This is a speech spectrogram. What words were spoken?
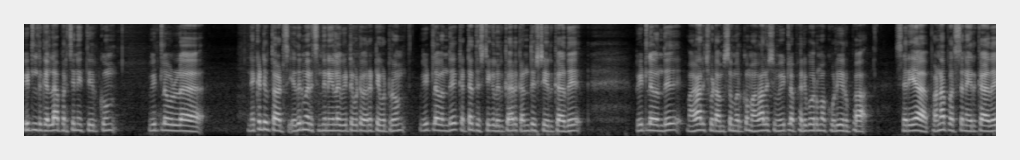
வீட்டில் இருக்க எல்லா பிரச்சனையும் தீர்க்கும். வீட்டில் உள்ள நெகட்டிவ் தாட்ஸ் எதிர்மறை சிந்தனைகளை வீட்டை விட்டு விரட்டி விட்டுரும். வீட்டில் வந்து கெட்ட திருஷ்டிகள் இருக்காது கண் திருஷ்டி இருக்காது. வீட்டில் வந்து மகாலட்சுமியோட அம்சம் இருக்கும். மகாலட்சுமி வீட்டில் பரிபூர்ணமாக குடியிருப்பா. சரியா? பண பிரச்சனை இருக்காது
